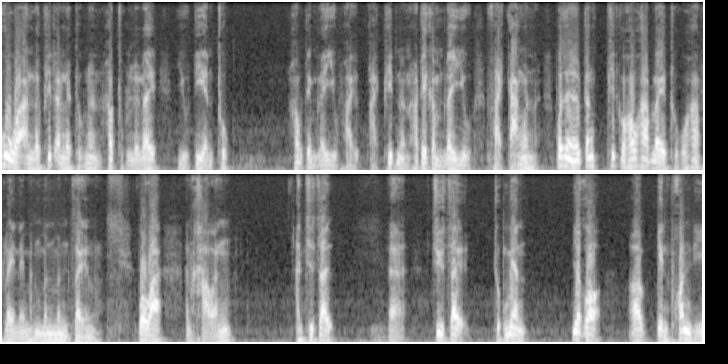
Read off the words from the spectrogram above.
ฮู้ว่าอันเลยพิษอันเลยถูกนั่นเฮาถูกอะไรอยู่เตียนถูกเฮาเต็มไรอยู่ฝ่ายฝ่ายพิษนั่นเฮาเต็มกำไรอยู่ฝ่ายกลางมันเพราะฉะนั้นตั้งพิษก็เฮาหาบไรถูกก็หาบไรในมันมันมันใจนั่นเพราะว่า อันข่าวอัน อันชื่อใจอ่าชื่อใจถูกแม่นแล้วก็เอ่อเป็นพ่อนดี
